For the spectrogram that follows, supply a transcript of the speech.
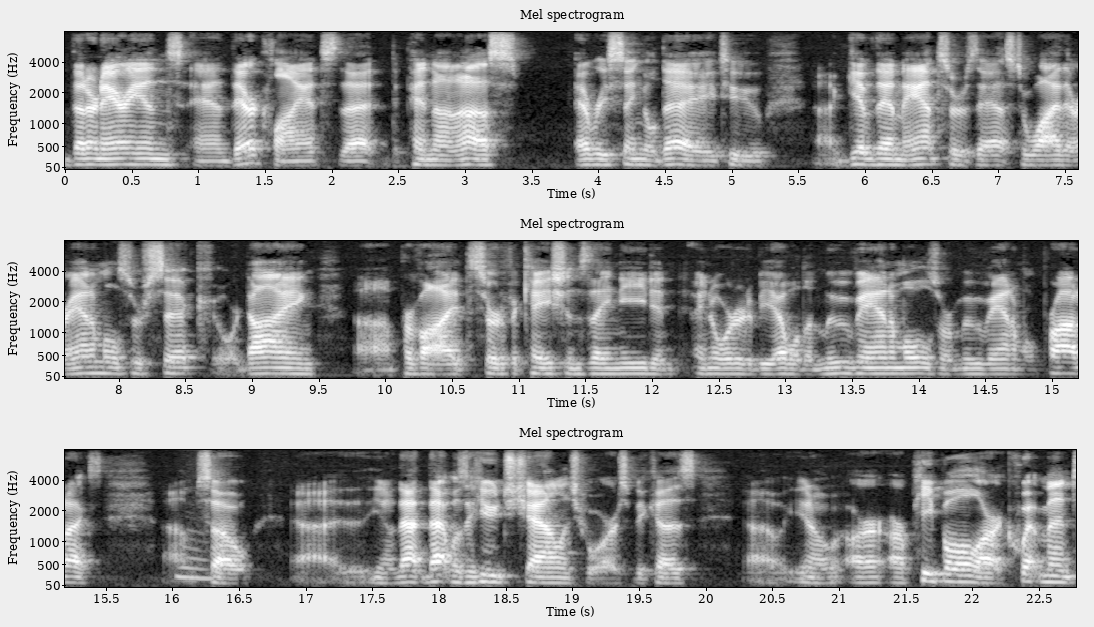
veterinarians and their clients that depend on us every single day to uh, give them answers as to why their animals are sick or dying, uh, provide certifications they need in, in order to be able to move animals or move animal products. Um, mm. So, uh, you know, that, that was a huge challenge for us because, uh, you know, our, our people, our equipment,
